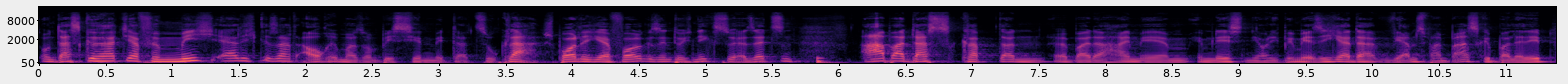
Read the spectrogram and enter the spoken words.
Und das gehört ja für mich, ehrlich gesagt, auch immer so ein bisschen mit dazu. Klar, sportliche Erfolge sind durch nichts zu ersetzen, aber das klappt dann äh, bei der Heim-EM im nächsten Jahr. Und ich bin mir sicher, da, wir haben es beim Basketball erlebt,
